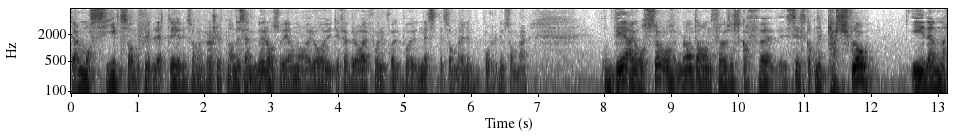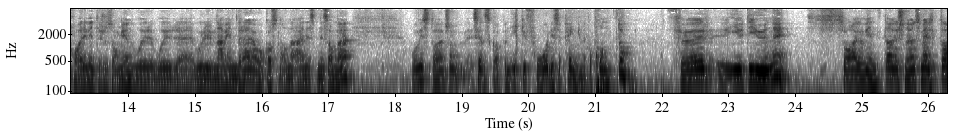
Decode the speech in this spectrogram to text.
det er massivt salg på flybilletter sånn fra slutten av desember, også i januar og ut i februar for, for, for neste sommer, eller sommeren. Og Det er jo også bl.a. for å skaffe selskapene cashflow i den harde vintersesongen hvor, hvor eh, volumene er mindre og kostnadene er nesten de samme. Og hvis da liksom, selskapene ikke får disse pengene på konto før ut i juni, så har jo vinter, snøen smelta,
